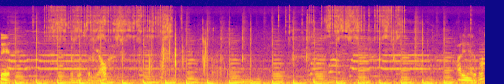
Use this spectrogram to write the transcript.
Sper că pot să-l iau. Pare nervos.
